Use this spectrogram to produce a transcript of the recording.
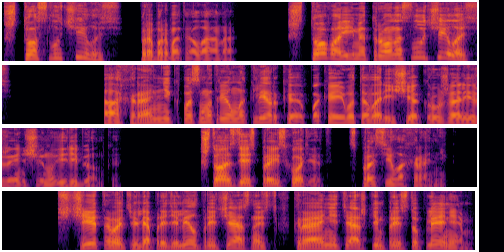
«Что случилось?» — пробормотала она. «Что во имя трона случилось?» Охранник посмотрел на клерка, пока его товарищи окружали женщину и ребенка. «Что здесь происходит?» — спросил охранник. «Считыватель определил причастность к крайне тяжким преступлениям»,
